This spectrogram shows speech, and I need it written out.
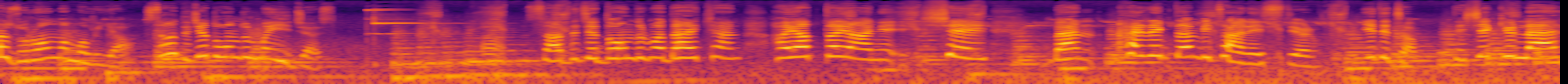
Kadar zor olmamalı ya. Sadece dondurma yiyeceğiz. Aa, Sadece dondurma derken hayatta yani şey ben her renkten bir tane istiyorum. Yedi top. Teşekkürler.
